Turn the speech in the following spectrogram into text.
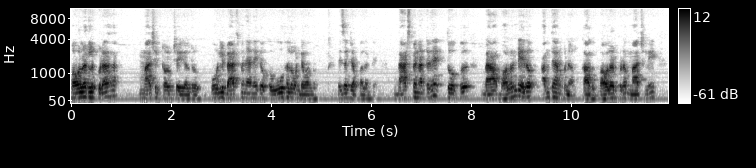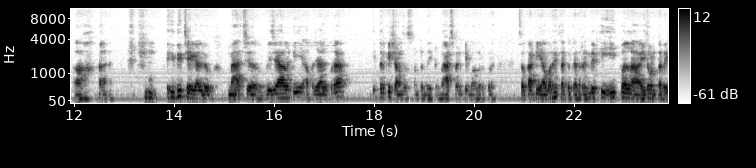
బౌలర్లు కూడా మ్యాచ్‌ని టర్న్ చేయగలరు. ఓన్లీ బ్యాట్స్‌మెన్ అనేది ఒక ఊహలో ఉండేవాళ్ళం. నిజంగా చెప్పాలంటే. బ్యాట్స్‌మెన్ అంటేనే తోపు. బ్యా బౌలర్ అంటే ఏదో అంతే అనుకున్నాను కాదు. బౌలర్ కూడా మ్యాచ్‌ని ఇది చేయగలడు. మ్యాచ్ విజయాలకి, అపజయాలకి కూడా ఇద్దరికీ ఛాన్సెస్ ఉంటుంది. ఇటు బ్యాట్స్‌మెన్‌కి, బౌలర్ కూడా. సో, కాబట్టి ఎవరైతే తక్కువ కదా రెండింటికి ఈక్వల్ ఇది ఉంటుంది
